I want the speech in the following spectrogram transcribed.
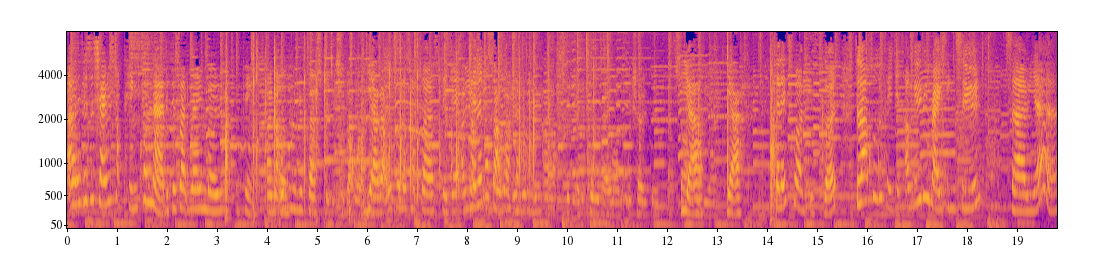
Uh, it is a shame it's not pink on there because like rainbow pink. And that was one of your first fidgets you got one. Yeah, that was one of my first fidget. And you actually got that one that second. in the, our last video, the pool day one that we showed the Yeah. video. Yeah. So this one is good. So that's all the fidgets. I'm going to be rating soon. So yeah.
